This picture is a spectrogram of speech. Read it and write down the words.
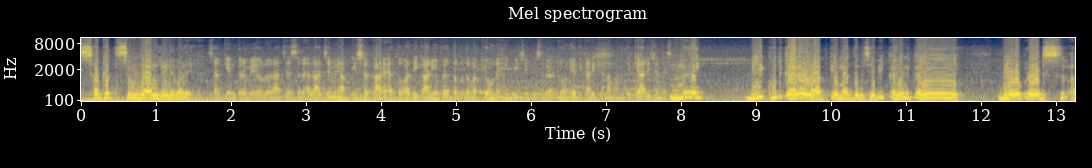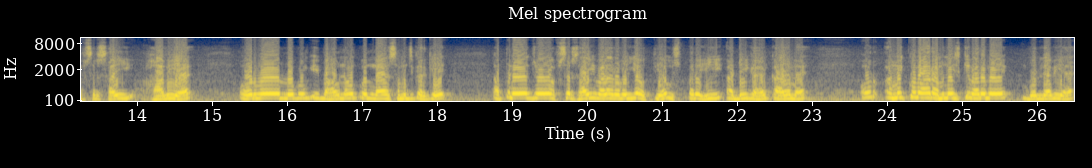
सख्त संज्ञान लेने वाले हैं। सर केंद्र में और राज्य सर, राज्य में आपकी सरकार है तो अधिकारियों पर दबदबा क्यों नहीं? बीजेपी सरकार क्यों नहीं अधिकारी? कहना मानते क्या रीजन है मैं भी खुद कह रहा हूँ आपके माध्यम से भी कहीं न कहीं ब्यूरोक्रेट्स अफसरशाही हावी है और वो लोगों की भावनाओं को न समझ करके अपने जो अफसरशाही वाला रवैया होती है उस पर ही अडिग है कायम है। और अनेकों बार हमने इसके बारे में बोलिया भी है।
